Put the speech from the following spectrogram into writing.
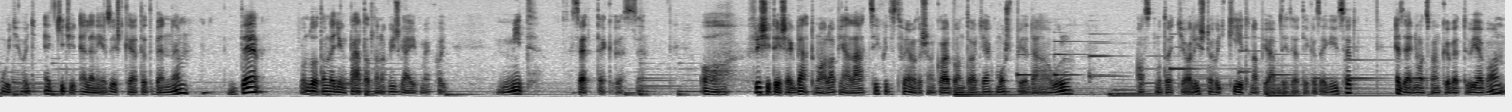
úgyhogy egy kicsit ellenérzést keltett bennem, de gondoltam legyünk pártatlanak, vizsgáljuk meg, hogy mit szedtek össze. A frissítések dátuma alapján látszik, hogy ezt folyamatosan karban tartják. Most például azt mutatja a lista, hogy két napja updatelték az egészet. 1080 követője van,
